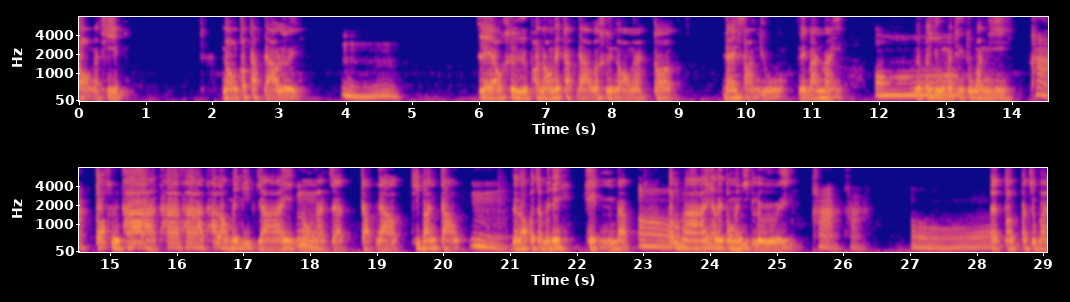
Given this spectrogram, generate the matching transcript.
สองอาทิตย์ น้องก็กลับดาวเลย อืมแล้วคือพอน้องได้กลับดาวก็คือน้องอะก็ได้ฝังอยู่ในบ้านใหม่อ๋อแล้วก็อยู่มาถึงทุกวันนี้ ค่ะ ก็คือถ้าถ้าถ้าถ้าเราไม่รีบย้าย อืม น้องอาจจะกลับดาวที่บ้านเก่า อืมแล้วเราก็จะไม่ได้เห็นแบบอ๋อต้นไม้อะไรตรงนั้นอีกเลย ค่ะค่ะอ๋อแต่ตอนปัจจุบัน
